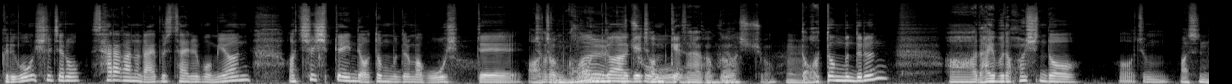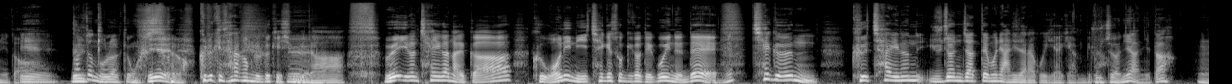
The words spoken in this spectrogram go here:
그리고 실제로 살아가는 라이프 스타일을 보면 70대인데 어떤 분들은 막 50대처럼 아, 건강하게 그렇죠. 젊게 살아가고요. 음. 또 어떤 분들은 아, 나이보다 훨씬 더 어, 좀 맞습니다. 예, 깜짝 놀랄 경우 예, 있어요. 그렇게 살아가는 분들도 계십니다. 왜 이런 차이가 날까? 그 원인이 책에 소개가 되고 있는데 네. 책은 그 차이는 유전자 때문이 아니다라고 이야기합니다. 유전이 아니다. 음.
